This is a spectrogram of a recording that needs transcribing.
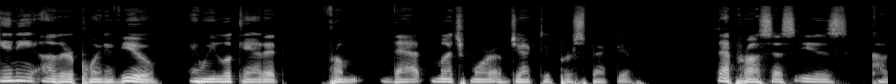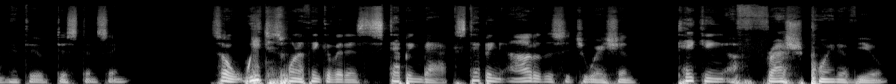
any other point of view, and we look at it from that much more objective perspective. That process is cognitive distancing. So we just want to think of it as stepping back, stepping out of the situation, taking a fresh point of view.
